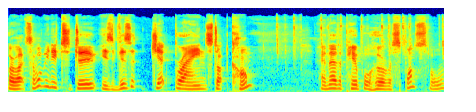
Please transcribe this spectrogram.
Alright, so what we need to do is visit jetbrains.com and they're the people who are responsible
